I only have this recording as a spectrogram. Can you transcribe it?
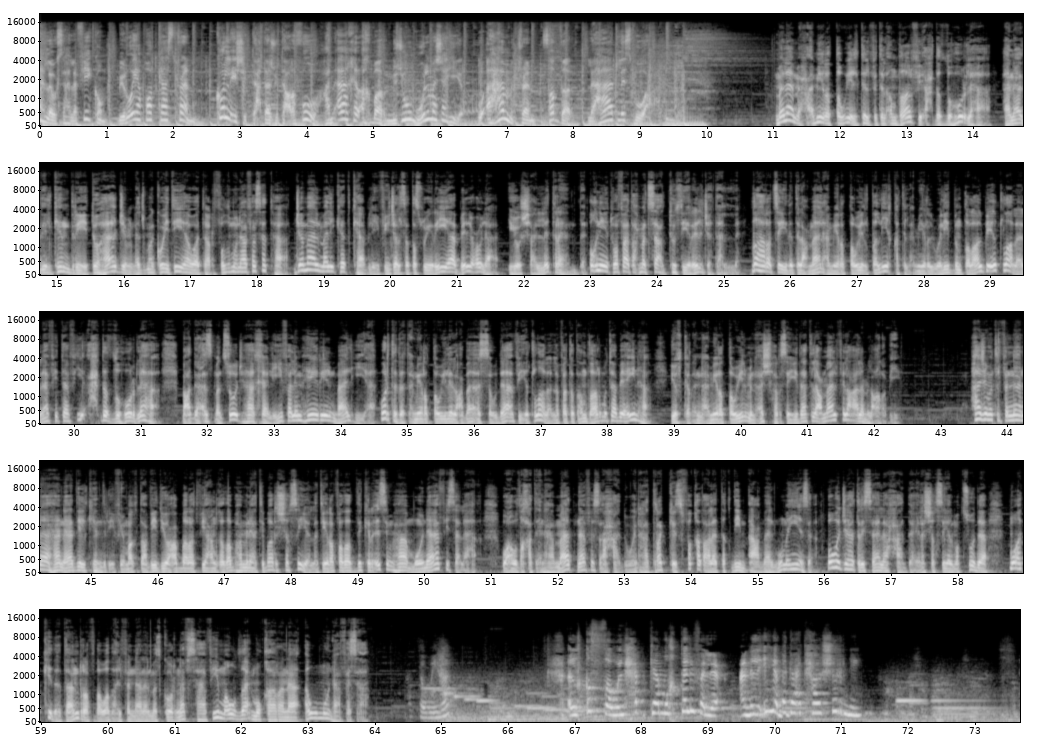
أهلا وسهلا فيكم برؤيا بودكاست ترند. كل إشي بتحتاجوا تعرفوه عن آخر أخبار النجوم والمشاهير وأهم ترند صدر لهذا الأسبوع. ملامح أميرة الطويل تلفت الأنظار في أحد الظهور لها. هنادي الكندري تهاجم نجمة كويتية وترفض منافستها. جمال ملكة كابلي في جلسة تصويرية بالعلا. يشعل الترند. أغنية وفاة أحمد سعد تثير الجدل. ظهرت سيدة الأعمال أميرة الطويل طليقة الأمير الوليد بن طلال بإطلالة لافتة في أحد الظهور لها بعد أزمة زوجها خليفة المهيري المالية. وارتدت أميرة الطويل العباءة السوداء في إطلالة لفتت أنظار متابعينها. يذكر أن أميرة الطويل من أشهر سيدات الأعمال في العالم العربي. هاجمت الفنانة هنادي الكندري في مقطع فيديو عبرت فيه عن غضبها من اعتبار الشخصية التي رفضت ذكر اسمها منافسة لها وأوضحت أنها ما تنافس أحد وأنها تركز فقط على تقديم أعمال مميزة ووجهت رسالة حادة إلى الشخصية المقصودة مؤكدة رفض وضع الفنانة المذكور نفسها في موضع مقارنة أو منافسة. تسويها القصة والحبكة مختلفة عن اللي هي قاعد تحاشرني.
